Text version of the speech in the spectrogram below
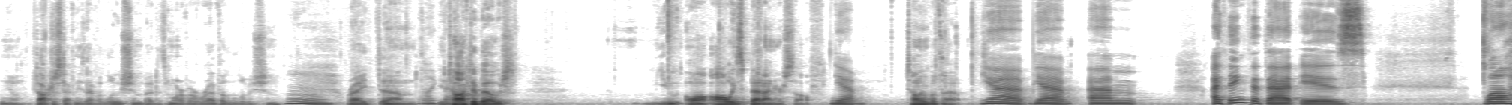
you know, Dr. Stephanie's evolution, but it's more of a revolution, mm. right? Um, like you that. talked about you always bet on yourself. Yeah. Tell me about that. Yeah, yeah. Um, I think that that is, well,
